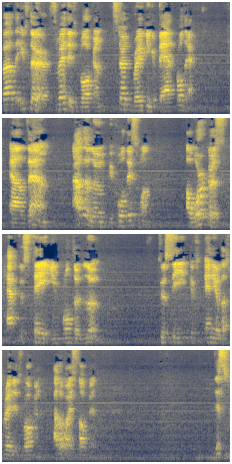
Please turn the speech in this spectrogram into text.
but if the thread is broken, start breaking a bad product, and then other loom before this one, our workers have to stay in front of the loom to see if any of the thread is broken, otherwise stop it. This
